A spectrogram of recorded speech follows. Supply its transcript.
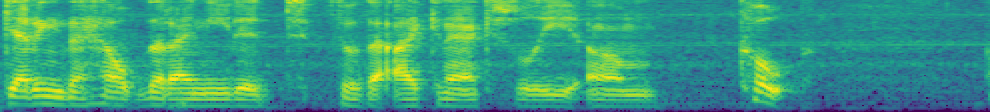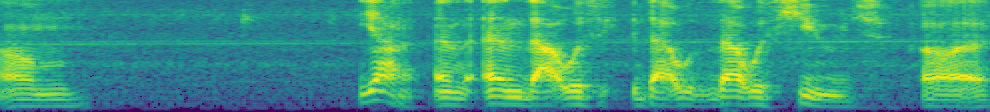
getting the help that I needed so that I can actually um, cope. Um, yeah, and and that was that that was huge. Uh,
